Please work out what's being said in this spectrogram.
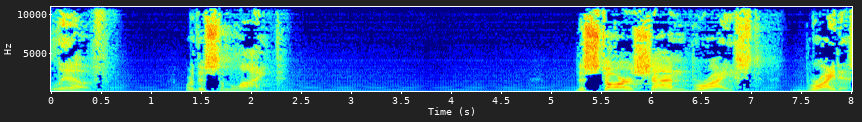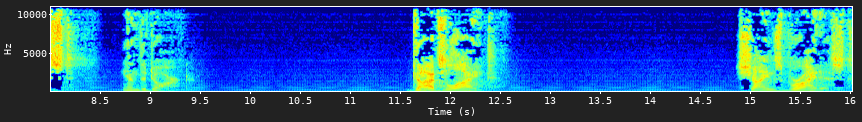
live where there's some light. The stars shine brightest, brightest in the dark. God's light shines brightest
